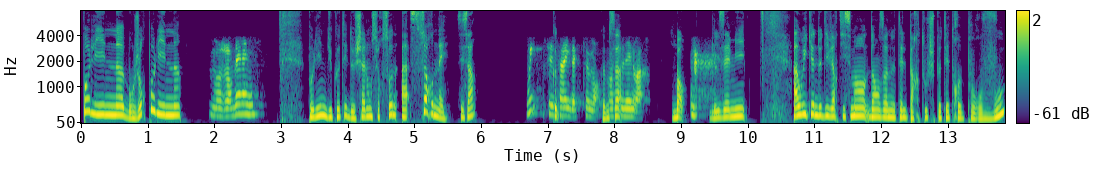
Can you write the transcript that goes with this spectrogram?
Pauline. Bonjour, Pauline. Bonjour, Bérénice. Pauline, du côté de Chalon-sur-Saône à Sornay, c'est ça? C'est Comme- ça, exactement. comme en ça. Saône-et-Loire. Bon, les amis, un week-end de divertissement dans un hôtel Partouche peut-être pour vous.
